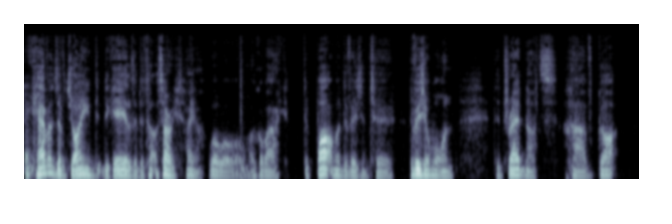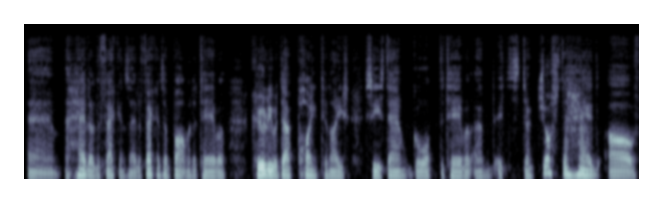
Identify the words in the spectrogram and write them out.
the Kevins have joined the Gaels at the top. Sorry, hang on. Whoa, whoa, whoa. I'll go back. The bottom of Division 2, Division 1 the Dreadnots have got um, ahead of the Fechins now. The Fechins are bottom of the table. Cooley with that point tonight sees them go up the table, and it's they're just ahead of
